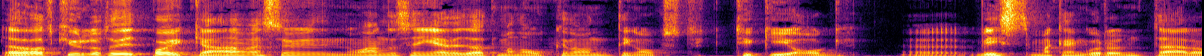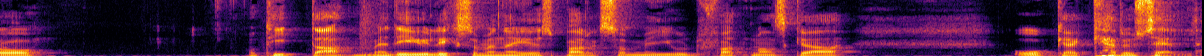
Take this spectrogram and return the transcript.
det har varit kul att ta hit pojkarna. Men sen, å andra sidan gäller det att man åker någonting också ty- tycker jag. Visst, man kan gå runt där och, och titta. Men det är ju liksom en nöjespark som är gjord för att man ska åka karusell.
